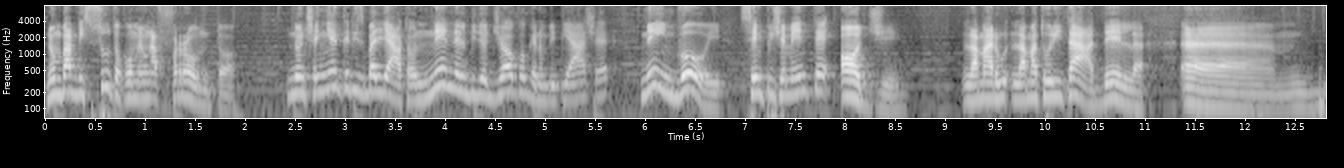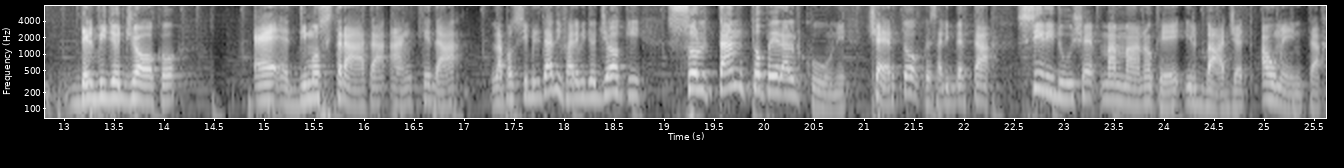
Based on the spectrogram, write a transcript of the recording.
non va vissuto come un affronto non c'è niente di sbagliato né nel videogioco che non vi piace né in voi. Semplicemente oggi la, maru- la maturità del, eh, del videogioco è dimostrata anche dalla possibilità di fare videogiochi soltanto per alcuni. Certo, questa libertà si riduce man mano che il budget aumenta,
